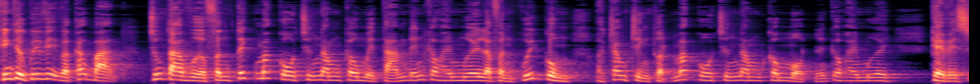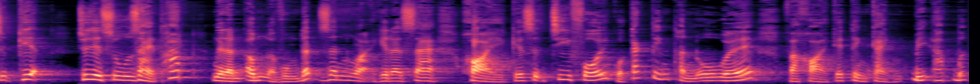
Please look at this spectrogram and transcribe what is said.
Kính thưa quý vị và các bạn, chúng ta vừa phân tích Marco chương 5 câu 18 đến câu 20 là phần cuối cùng ở trong trình thuật Marco chương 5 câu 1 đến câu 20 kể về sự kiện Chúa Giêsu giải thoát người đàn ông ở vùng đất dân ngoại Gerasa khỏi cái sự chi phối của các tinh thần ô uế và khỏi cái tình cảnh bị áp bức.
